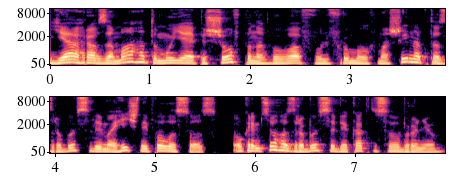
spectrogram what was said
Я грав за мага, тому я пішов, понавбивав вольфрумових машинок та зробив собі магічний пилосос. Окрім цього, зробив собі кактусову броню.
